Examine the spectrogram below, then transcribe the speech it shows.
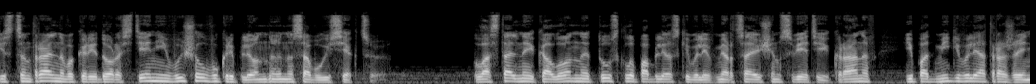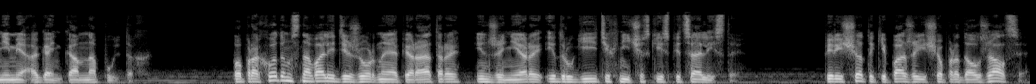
Из центрального коридора стеней вышел в укрепленную носовую секцию. Пластальные колонны тускло поблескивали в мерцающем свете экранов и подмигивали отражениями огонькам на пультах. По проходам сновали дежурные операторы, инженеры и другие технические специалисты. Пересчет экипажа еще продолжался,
